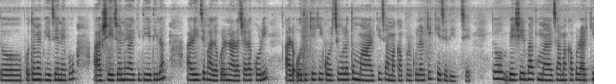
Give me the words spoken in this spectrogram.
তো প্রথমে ভেজে নেব আর সেই জন্য আর কি দিয়ে দিলাম। আর এই যে ভালো করে নাড়াচাড়া করি। আর ওদিকে কি করছে বলো তো, মা আর কি জামা কাপড়গুলো আর কি কেচে দিচ্ছে। তো বেশিরভাগ জামা কাপড় আর কি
